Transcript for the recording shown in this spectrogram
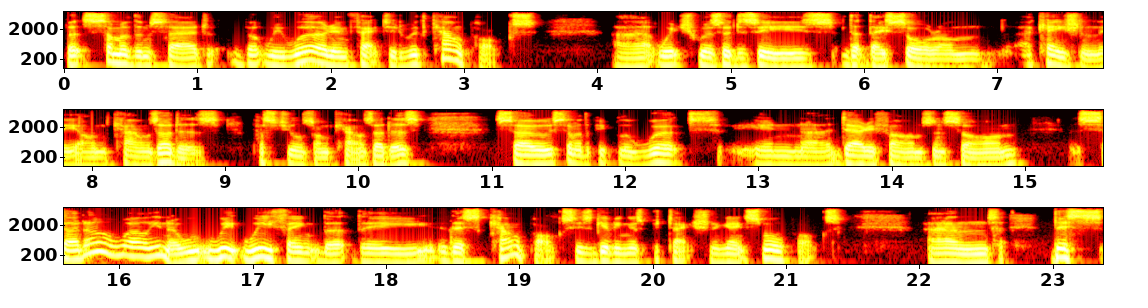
but some of them said, but we were infected with cowpox. Uh, which was a disease that they saw on occasionally on cows' udders, pustules on cows' udders. So some of the people who worked in uh, dairy farms and so on said, "Oh well, you know, we we think that the this cowpox is giving us protection against smallpox." And this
